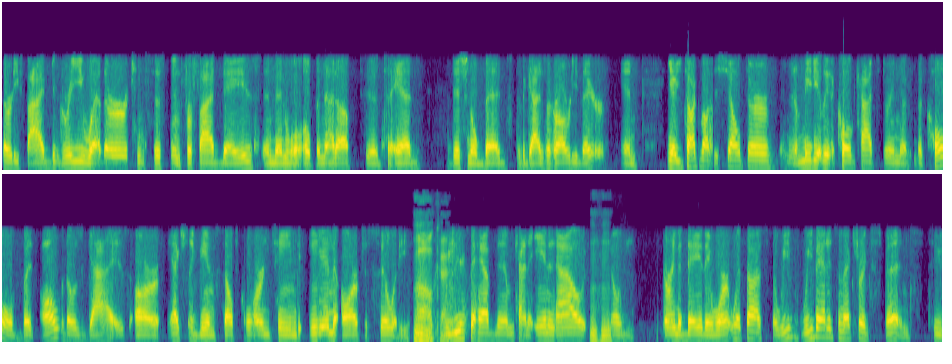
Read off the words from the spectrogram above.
35 degree weather consistent for five days, and then we'll open that up to, to add additional beds to the guys that are already there. And you know, you talk about the shelter and immediately the cold cots during the, the cold, but all of those guys are actually being self quarantined in our facility. Oh, okay. We used to have them kind of in and out, Mm-hmm. you know, during the day they weren't with us. So we've we've added some extra expense to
